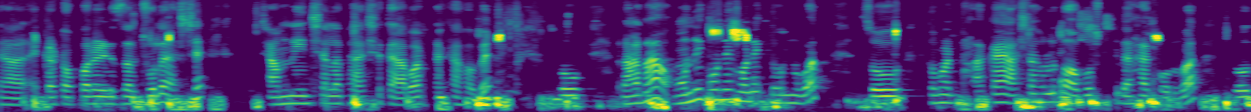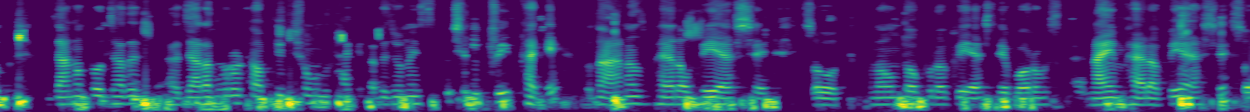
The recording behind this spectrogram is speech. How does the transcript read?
আ একটা টপারের রেজাল্ট চলে আসছে। সামনে ইনশাল্লাহ ভাইয়ের সাথে আবার দেখা হবে। তো রানা অনেক, অনেক, অনেক ধন্যবাদ। তো তোমার ঢাকায় আসা হলে তো অবশ্যই দেখা করবা। তো জানো তো যাদের যারা ধরো টপ টিম সম্বন্ধে থাকে তাদের জন্য স্পেশাল ট্রিট থাকে। তো আনাস ভাইয়ারাও পেয়ে আসে। সো অনন্ত আপুরা পেয়ে আসে, বড় নাইম ভাইয়ারা পেয়ে আসে। সো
